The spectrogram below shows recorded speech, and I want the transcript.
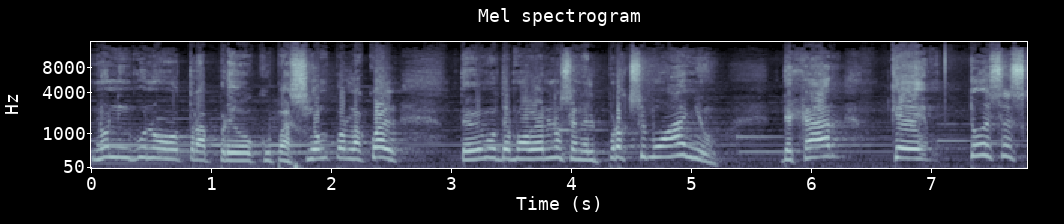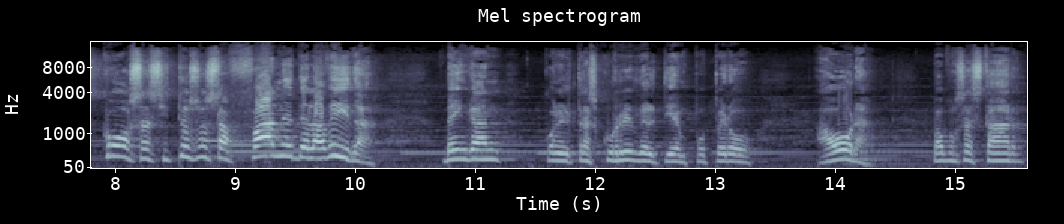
no ninguna otra preocupación por la cual debemos de movernos en el próximo año. Dejar que todas esas cosas y todos esos afanes de la vida vengan con el transcurrir del tiempo. Pero ahora vamos a estar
